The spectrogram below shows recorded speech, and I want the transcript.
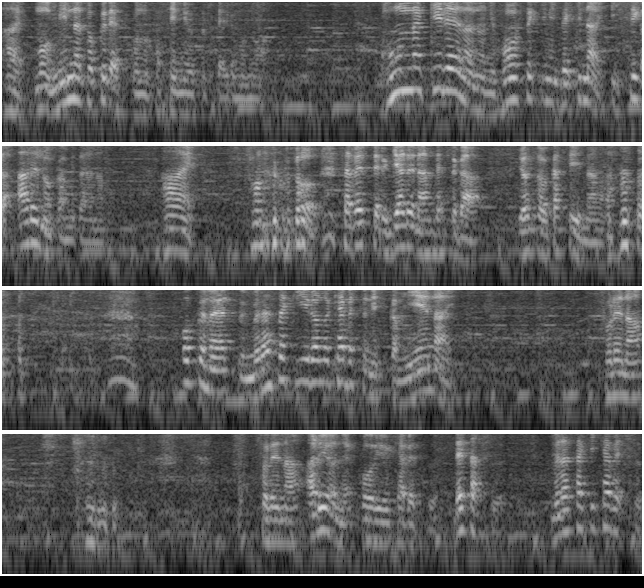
はい。もうみんな毒ですこの写真に写っているものは。こんな綺麗なのに宝石にできない石があるのかみたいな。はい。そんなことを喋ってるギャルなんですが様子おかしいな。奥のやつ紫色のキャベツにしか見えない。それな。それな。あるよねこういうキャベツ。レタス。紫キャベツ。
